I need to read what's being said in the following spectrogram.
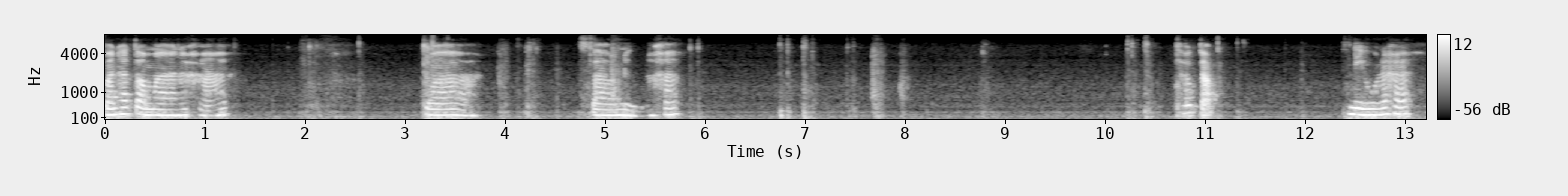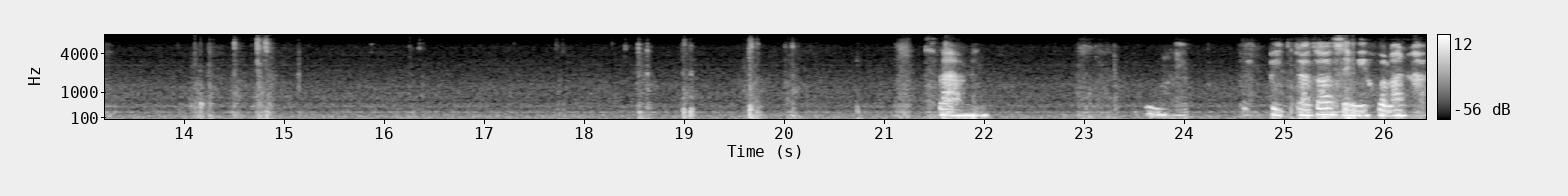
บรรทัดต่อมานะคะ ว่า sound หนึ่งนะคะ เท่ากับนิวนะคะ สามหนึ่งวงเล็บเปิดปิดแล้วก็เซมิโคลอนค่ะ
